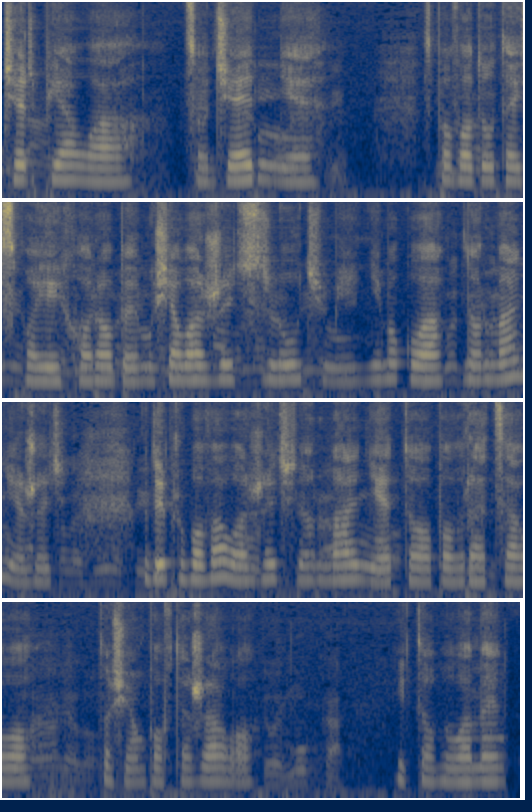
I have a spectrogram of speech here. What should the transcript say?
cierpiała codziennie z powodu tej swojej choroby. Musiała żyć z ludźmi, nie mogła normalnie żyć. Gdy próbowała żyć normalnie, to powracało, to się powtarzało i to była męka.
